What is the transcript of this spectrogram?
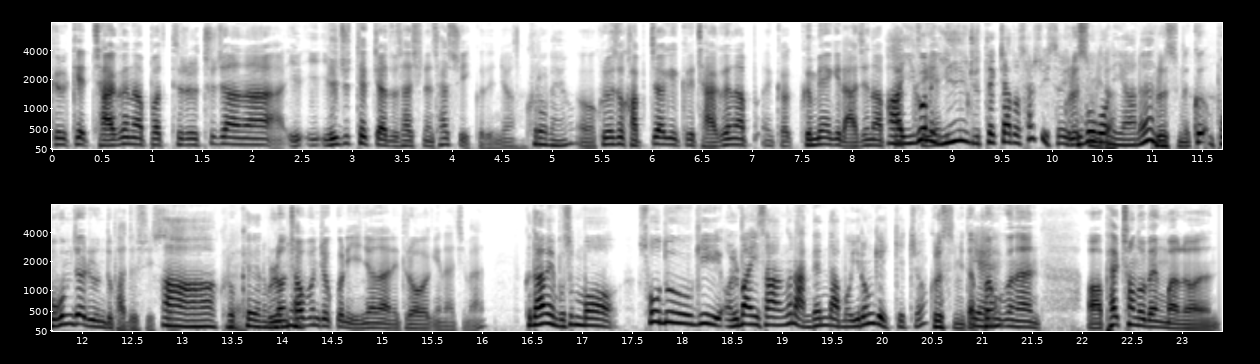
그렇게 작은 아파트를 투자나 일, 주택자도 사실은 살 수 있거든요. 그러네요. 어, 그래서 갑자기 그 작은 아 그러니까 금액이 낮은 아파트 아, 이거는 1주택자도 살 수 있어요. 그렇습니다. 6억 원 이하는. 그렇습니다. 그 보금자리론도 받을 수 있어요. 아, 그렇게 네. 되는 물론 처분 조건이 2년 안에 들어가긴 하지만. 그 다음에 무슨 뭐 소득이 얼마 이상은 안 된다 뭐 이런 게 있겠죠. 그렇습니다. 예. 평균 한 어, 8,500만 원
